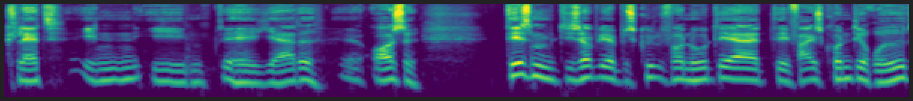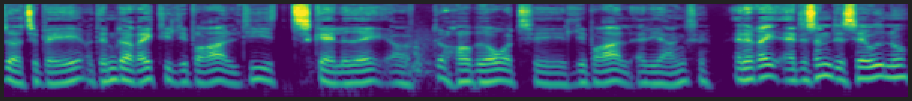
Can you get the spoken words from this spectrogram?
klat inde i øh, hjertet øh, også. Det, som de så bliver beskyldt for nu, det er, at det er faktisk kun de røde, der er tilbage, og dem, der er rigtig liberale, de er skaldet af og hoppet over til Liberal Alliance. Er det, er det sådan, det ser ud nu?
